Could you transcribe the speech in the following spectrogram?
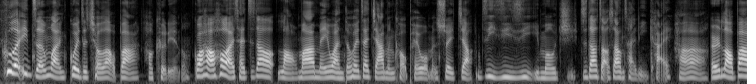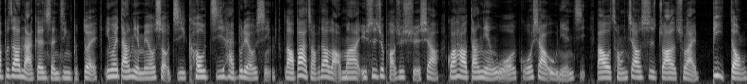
哭了一整晚，跪着求老爸，好可怜哦。挂号后来才知道，老妈每晚都会在家门口陪我们睡觉，z z z emoji，直到早上才离开。哈，而老爸不知道哪根神经不对，因为当年没有手机，抠机还不流行，老爸找不到老妈，于是就跑去学校。挂号当年我国小五年级，把我从教室抓了出来。壁咚，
